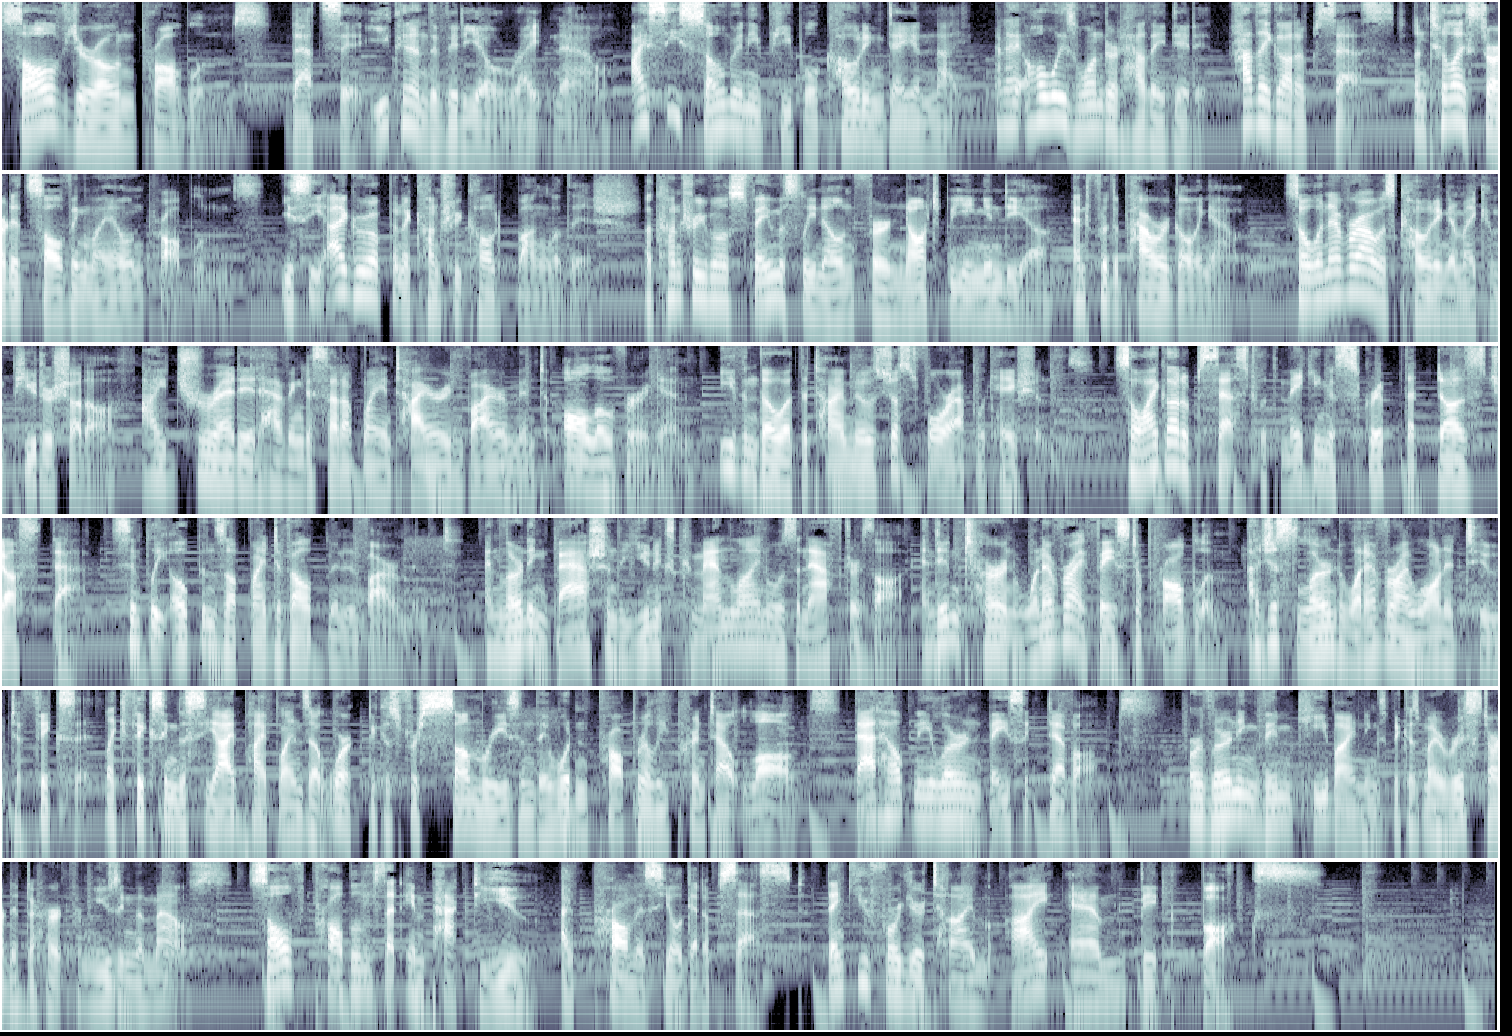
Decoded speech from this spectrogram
Solve your own problems. That's it. You can end the video right now. I see so many people coding day and night, and I always wondered how they did it, how they got obsessed, until I started solving my own problems. You see, I grew up in a country called Bangladesh, a country most famously known for not being India and for the power going out. So, whenever I was coding and my computer shut off, I dreaded having to set up my entire environment all over again, even though at the time it was just four applications. So, I got obsessed with making a script that does just that simply opens up my development environment. And learning Bash and the Unix command line was an afterthought. And in turn, whenever I faced a problem, I just learned whatever I wanted to to fix it, like fixing the CI pipelines at work because for some reason they wouldn't properly print out logs. That helped me learn basic DevOps or learning Vim key bindings because my wrist started to hurt from using the mouse. Solve problems that impact you. I promise you'll get obsessed. Thank you for your time. I am Big Box.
